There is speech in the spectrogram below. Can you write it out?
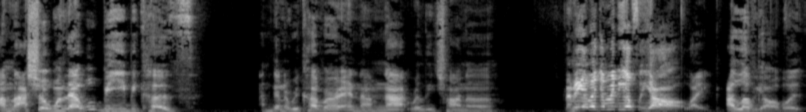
I'm not sure when that will be because I'm going to recover and I'm not really trying to. Let me make a video for y'all. Like, I love y'all, but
